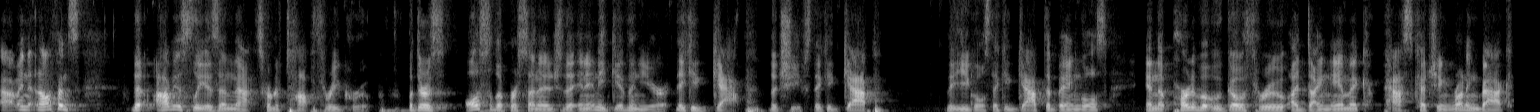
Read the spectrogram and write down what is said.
I mean, an offense that obviously is in that sort of top three group, but there's also the percentage that in any given year, they could gap the Chiefs, they could gap the Eagles, they could gap the Bengals, and that part of it would go through a dynamic pass catching running back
